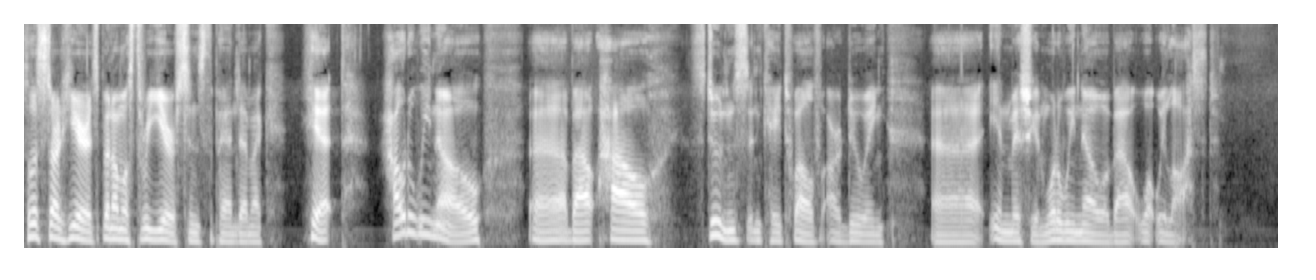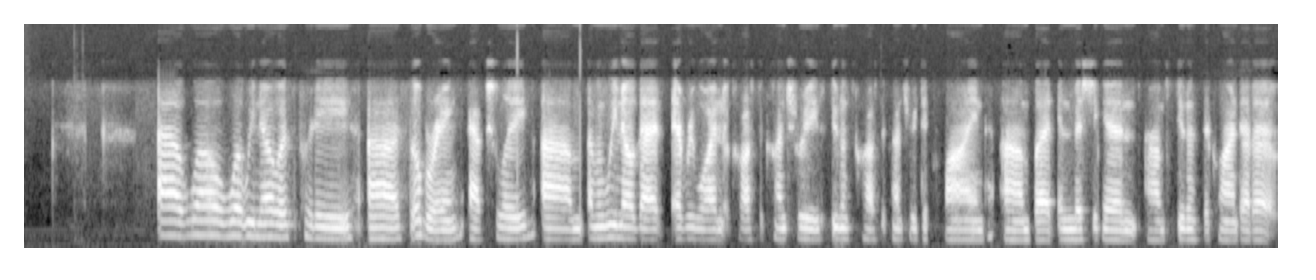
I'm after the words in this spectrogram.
So let's start here. It's been almost three years since the pandemic hit. How do we know? Uh, about how students in K 12 are doing uh, in Michigan. What do we know about what we lost? Uh, well, what we know is pretty uh, sobering, actually. Um, I mean, we know that everyone across the country, students across the country declined, um, but in Michigan, um, students declined at a,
